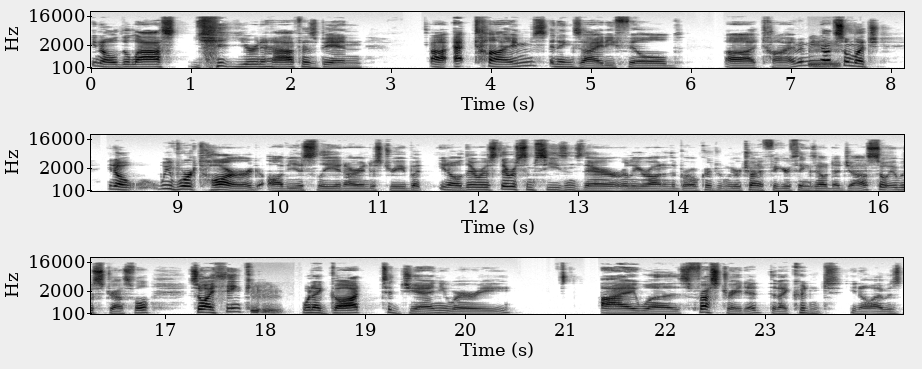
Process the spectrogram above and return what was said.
you know the last year and a half has been uh, at times an anxiety-filled uh, time. I mean, not Mhm. so much you know we've worked hard obviously in our industry but you know there was there were some seasons there earlier on in the brokerage when we were trying to figure things out and adjust so it was stressful so i think Mhm. when i got to january i was frustrated that i couldn't you know i was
